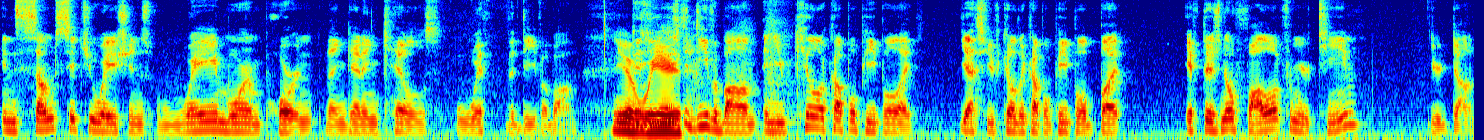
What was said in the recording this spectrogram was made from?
in some situations way more important than getting kills with the diva bomb. You're 'Cause You use the diva bomb and you kill a couple people. Like, yes, you've killed a couple people, but if there's no follow up from your team, you're done.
